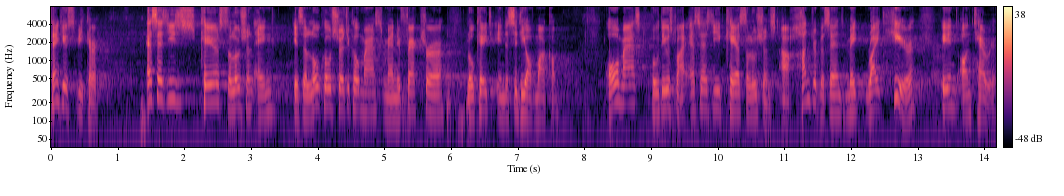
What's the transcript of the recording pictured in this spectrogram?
Thank you, Speaker. SSE Care Solution Inc. is a local surgical mask manufacturer located in the city of Markham. All masks produced by SSE Care Solutions are 100% made right here in Ontario.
